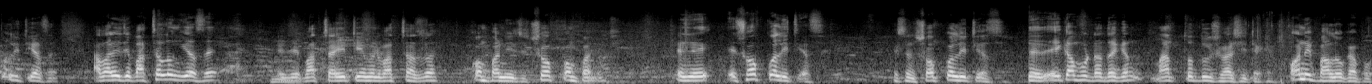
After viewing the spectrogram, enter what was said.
কোয়ালিটি আছে। আবার এই যে বাচ্চা লুঙ্গি আছে এই যে বাচ্চা এটিএম এর বাচ্চা আছে কোম্পানির সব কোম্পানির এই যে সব কোয়ালিটি আছে। দেখছেন সব কোয়ালিটি আছে। এই- কাপড়টা দেখেন মাত্র দুশো আশি টাকা। অনেক ভালো কাপড়।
